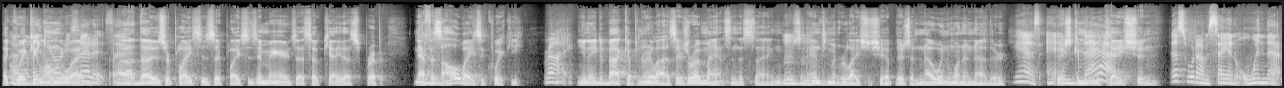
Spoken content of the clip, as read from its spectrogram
A quickie along the way. it, so- uh, those are places. They're places in marriage. That's okay. That's appropriate. Now, Mm-hmm. it's always a quickie, right. you need to back up and realize there's romance in this thing. There's Mm-hmm. an intimate relationship. There's a knowing one another. Yes. And There's that- communication. That's what I'm saying. When that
